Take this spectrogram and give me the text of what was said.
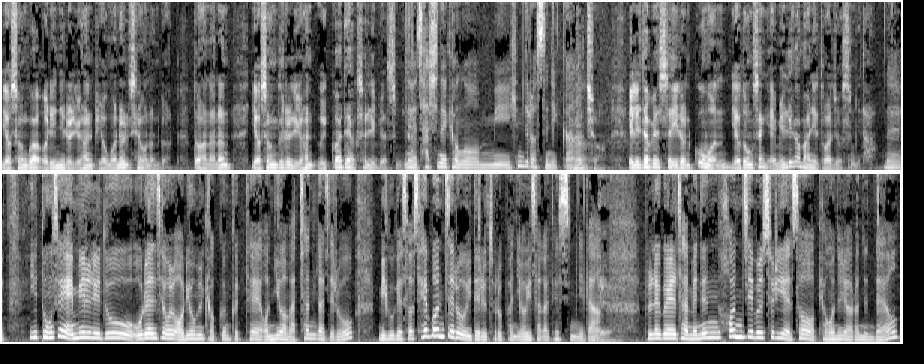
여성과 어린이를 위한 병원을 세우는 것, 또 하나는 여성들을 위한 의과대학 설립이었습니다. 네, 자신의 경험이 힘들었으니까. 그렇죠. 엘리자베스의 이런 꿈은 여동생 에밀리가 많이 도와줬습니다. 네, 이 동생 에밀리도 오랜 세월 어려움을 겪은 끝에 언니와 마찬가지로 미국에서 세 번째로 의대를 졸업한 여의사가 됐습니다. 네. 블랙웰 자매는 헌집을 수리해서 병원을 열었는데요.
